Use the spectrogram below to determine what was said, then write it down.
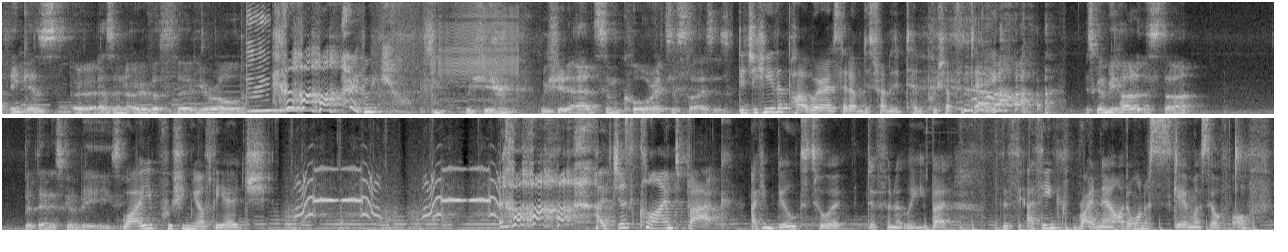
I think as uh, as an over 30 year old, we should we should add some core exercises. Did you hear the part where I said I'm just trying to do 10 push ups a day? It's going to be hard at the start, but then it's going to be easy. Why are you pushing me off the edge? I just climbed back. I can build to it, definitely. But the th- I think right now I don't want to scare myself off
